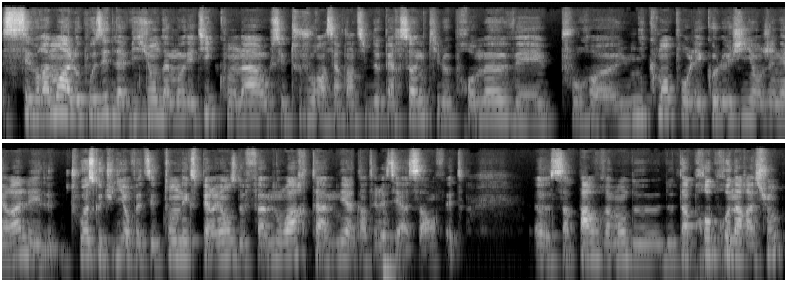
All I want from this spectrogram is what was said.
c'est vraiment à l'opposé de la vision de la mode éthique qu'on a, où c'est toujours un certain type de personnes qui le promeuvent et pour euh, uniquement pour l'écologie en général. Et toi, ce que tu dis, en fait, c'est ton expérience de femme noire t'a amené à t'intéresser à ça, en fait. ça part vraiment de, de ta propre narration,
